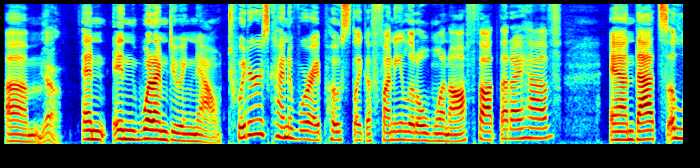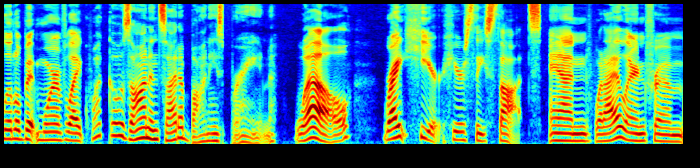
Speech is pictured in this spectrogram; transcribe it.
Um, Yeah. And in what I'm doing now, Twitter is kind of where I post like a funny little one off thought that I have. And that's a little bit more of like, what goes on inside of Bonnie's brain? Well, right here, here's these thoughts. And what I learned from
